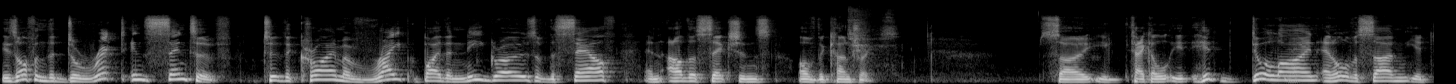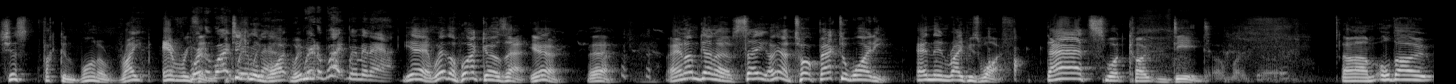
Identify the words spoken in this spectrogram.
is often the direct incentive to the crime of rape by the Negroes of the South and other sections of the country. So you take a you hit do a line, and all of a sudden you just fucking want to rape everything, Where the white particularly women at? white women. Where the white women at? Yeah, where the white girls at? Yeah, yeah. and I'm gonna say I'm gonna talk back to Whitey and then rape his wife. That's what Coke did. Oh my god. Um, although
